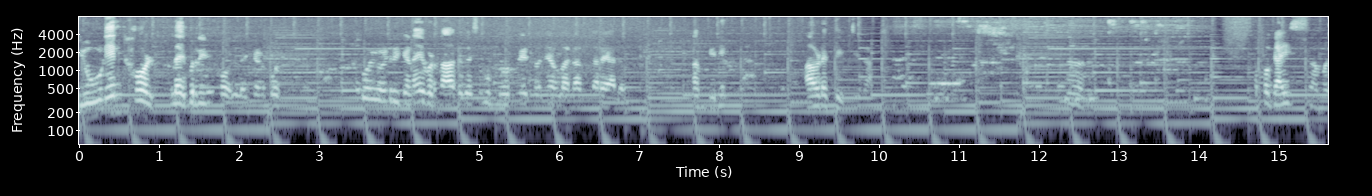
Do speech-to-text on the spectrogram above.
യൂണിയൻ ഹാൾ ലൈബ്രറി ഹാളിലേക്കാണ് പോയിക്കൊണ്ടിരിക്കണേ. ഇവിടുന്ന് ആകദേശം മുന്നൂറ് മീറ്റർ ഞാൻ എല്ലാവർക്കും അറിയാലോ. നമുക്കിനി അവിടെ എത്തിയിട്ടില്ല അപ്പൊ ഗൈസ് നമ്മൾ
